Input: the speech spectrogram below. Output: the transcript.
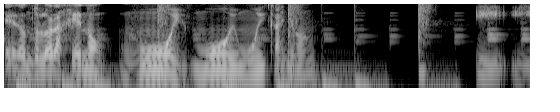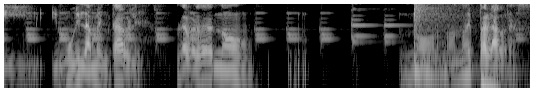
era un dolor ajeno muy, muy, muy cañón y, muy lamentable. La verdad no, no, no, hay palabras.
